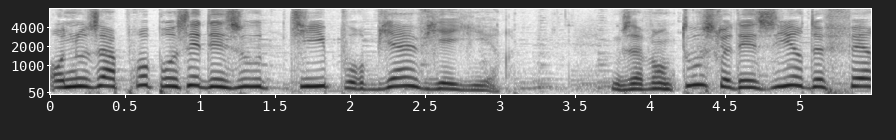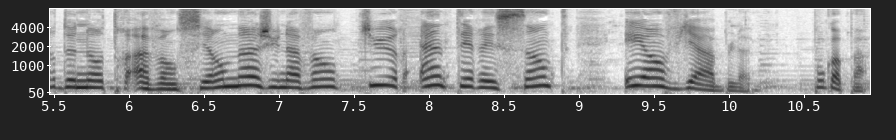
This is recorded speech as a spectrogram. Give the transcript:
on nous a proposé des outils pour bien vieillir. Nous avons tous le désir de faire de notre avancée en âge une aventure intéressante et enviable. Pourquoi pas?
